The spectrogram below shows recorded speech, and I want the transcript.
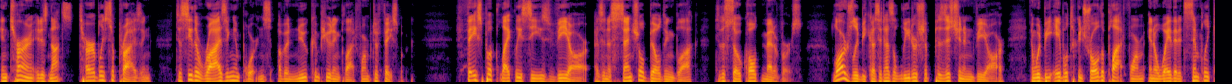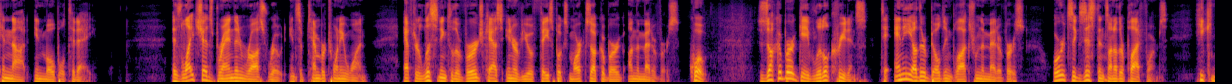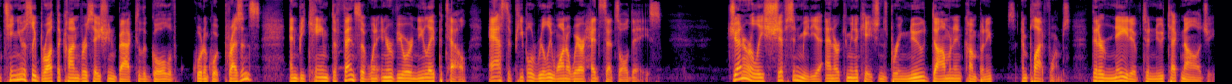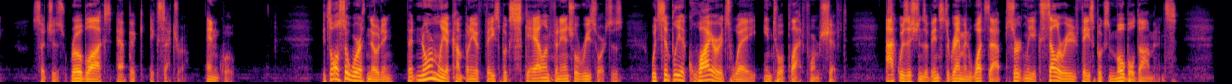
In turn, it is not terribly surprising to see the rising importance of a new computing platform to Facebook. Facebook likely sees VR as an essential building block to the so called metaverse, largely because it has a leadership position in VR and would be able to control the platform in a way that it simply cannot in mobile today. As Lightshed's Brandon Ross wrote in September 21, after listening to the Vergecast interview of Facebook's Mark Zuckerberg on the metaverse, quote, Zuckerberg gave little credence to any other building blocks from the metaverse or its existence on other platforms. He continuously brought the conversation back to the goal of quote unquote presence and became defensive when interviewer Nilay Patel asked if people really want to wear headsets all days. Generally, shifts in media and our communications bring new dominant companies and platforms that are native to new technology, such as Roblox, Epic, etc. End quote. It's also worth noting that normally a company of Facebook's scale and financial resources would simply acquire its way into a platform shift Acquisitions of Instagram and WhatsApp certainly accelerated Facebook's mobile dominance.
